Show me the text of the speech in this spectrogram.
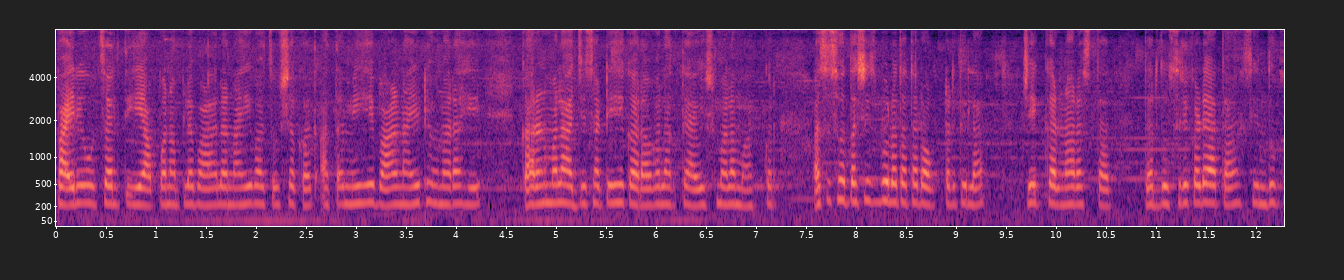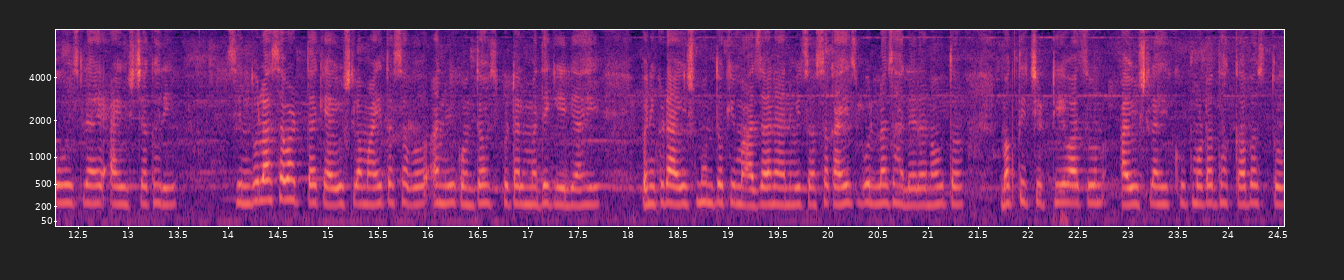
पायरी उचलती आपण आपल्या बाळाला नाही वाचवू शकत. आता मी हे बाळ नाही ठेवणार आहे. कारण मला आजीसाठी हे करावं लागते आयुष मला माफ कर. असं स्वतःशीच बोलत आता डॉक्टर तिला चेक करणार असतात. तर दुसरीकडे आता सिंधू पोहोचले आहे आयुषच्या घरी. सिंधूला असं वाटतं की आयुषला माहीत असावं अन्वी कोणत्या हॉस्पिटलमध्ये गेली आहे? पण इकडे आयुष म्हणतो की माझं आणि अन्वीचं असं काहीच बोलणं झालेलं नव्हतं. मग ती चिठ्ठी वाचून आयुषलाही खूप मोठा धक्का बसतो.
